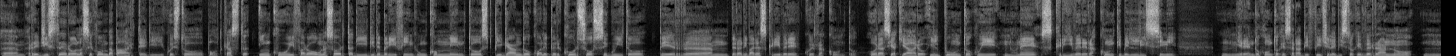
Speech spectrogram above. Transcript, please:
ehm, registrerò la seconda parte di questo podcast in cui farò una sorta di, di debriefing, un commento spiegando quale percorso ho seguito per, ehm, per, arrivare a scrivere quel racconto. Ora sia chiaro, il punto qui non è scrivere racconti bellissimi. Mi rendo conto che sarà difficile visto che verranno mh,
